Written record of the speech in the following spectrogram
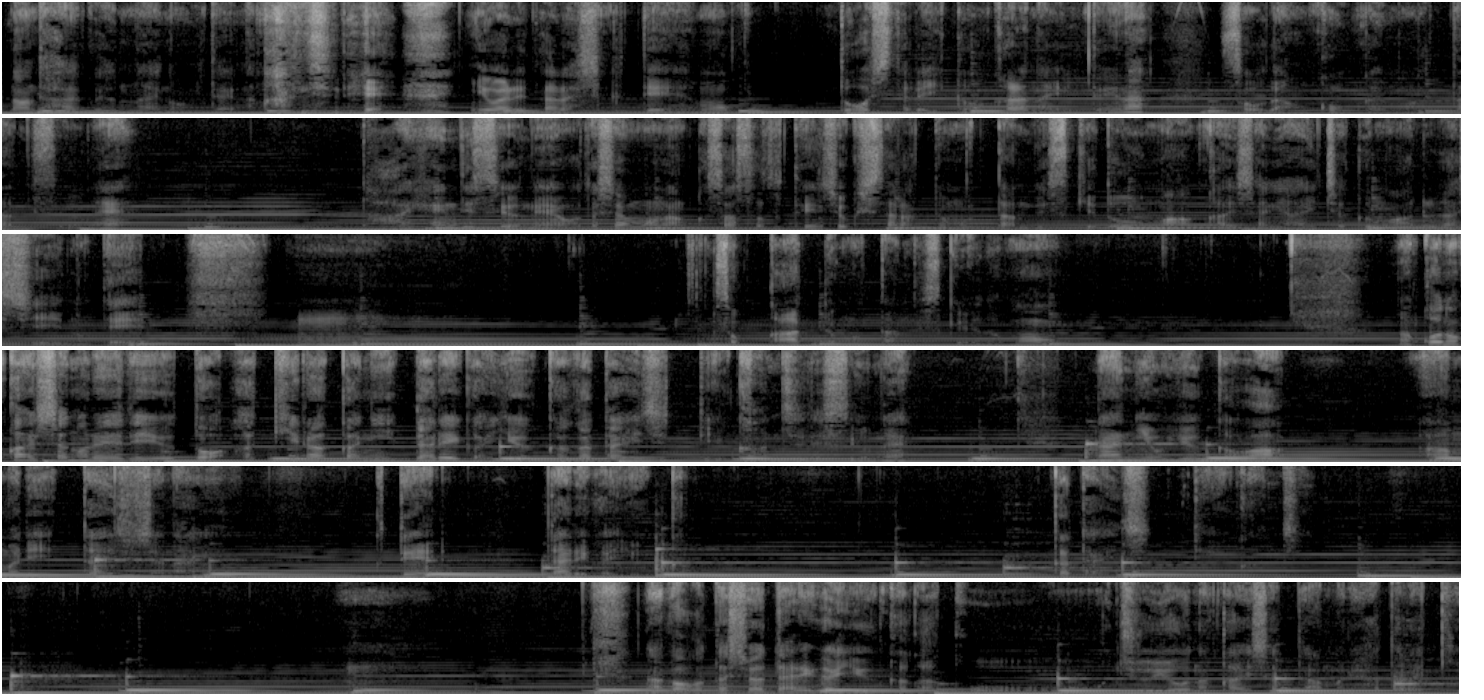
なんで早くやんないのみたいな感じで言われたらしくてもうどうしたらいいかわからないみたいな相談を今回もらったんですよね大変ですよね私はもうなんかさっさと転職したらって思ったんですけどまあ会社に愛着もあるらしいのでそっかって思ったんですけれどもまあ、この会社の例で言うと明らかに誰が言うかが大事っていう感じですよね。何を言うかはあんまり大事じゃなくて誰が言うかが大事っていう感じ。うん。なんか私は誰が言うかがこう重要な会社ってあんまり働き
